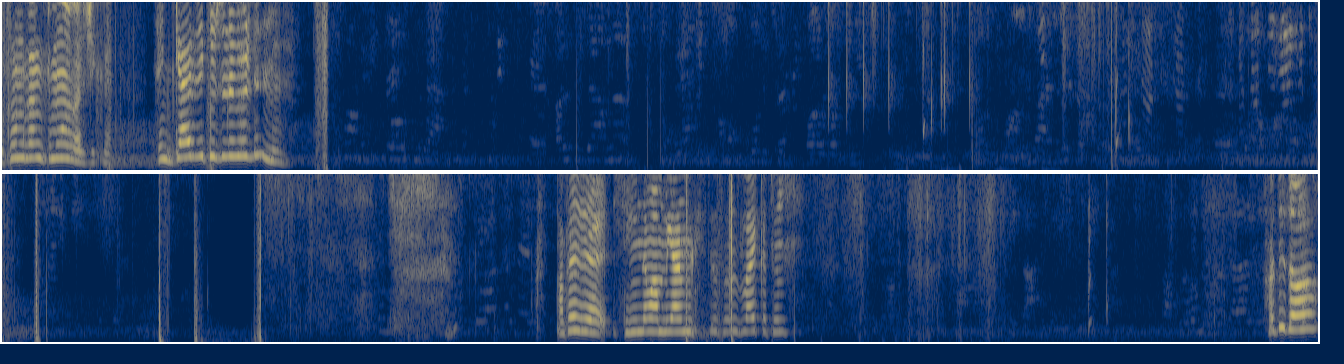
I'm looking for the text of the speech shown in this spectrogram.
Bakalım kanka kime oy verecekler. Sen gerçek gözüne gördün mü? Arkadaşlar senin devamlı gelmek istiyorsanız like atın. Hadi daha.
